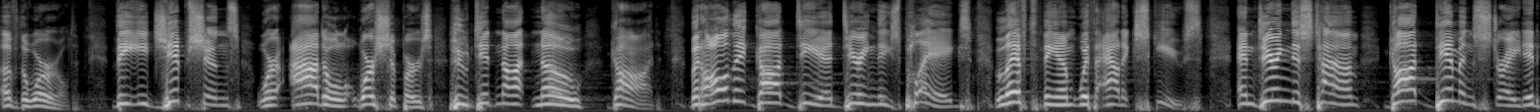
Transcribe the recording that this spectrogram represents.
of the world? The Egyptians were idol worshippers who did not know God. But all that God did during these plagues left them without excuse. And during this time, God demonstrated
